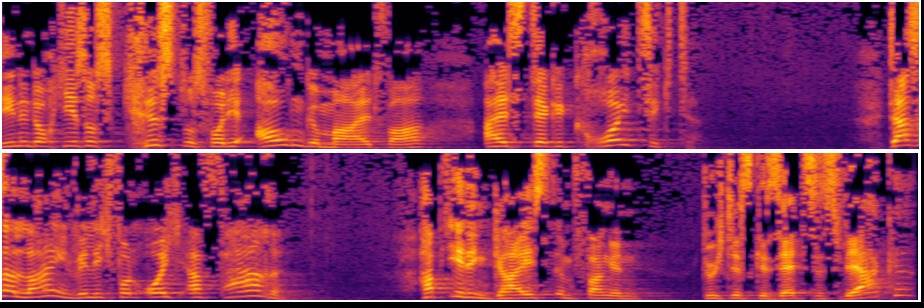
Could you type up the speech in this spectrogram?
Denen doch Jesus Christus vor die Augen gemalt war als der Gekreuzigte. Das allein will ich von euch erfahren. Habt ihr den Geist empfangen durch des Gesetzes Werke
